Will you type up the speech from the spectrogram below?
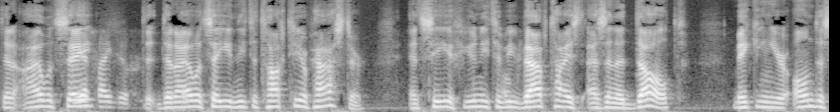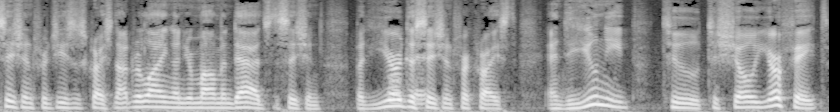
Then I would say. Yes, I do. th- then I would say you need to talk to your pastor and see if you need to be baptized as an adult, making your own decision for Jesus Christ, not relying on your mom and dad's decision, but your Okay. decision for Christ. And do you need to to show your faith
